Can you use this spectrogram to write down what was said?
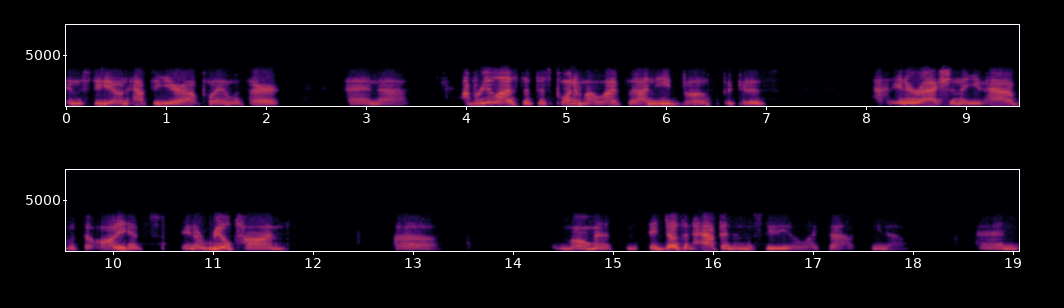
in the studio and half the year out playing with her. And uh, I've realized at this point in my life that I need both because that interaction that you have with the audience in a real time uh, moment, it doesn't happen in the studio like that, you know. And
